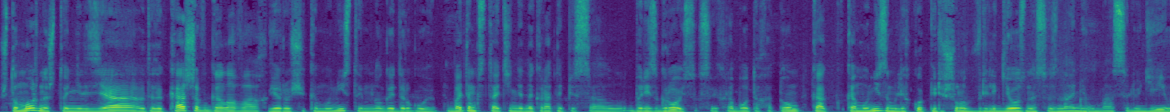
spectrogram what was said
что можно, что нельзя, вот эта каша в головах, верующие коммунисты и многое другое. Об этом, кстати, неоднократно писал Борис Гройс в своих работах о том, как коммунизм легко перешел в религиозное сознание у массы людей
